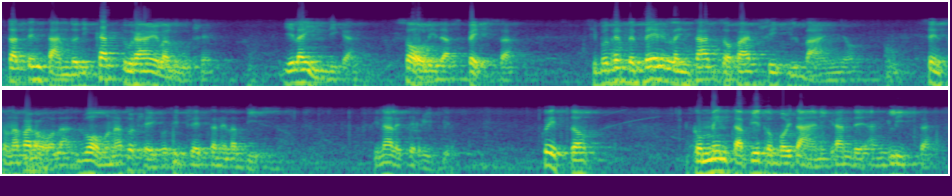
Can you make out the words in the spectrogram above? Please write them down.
sta tentando di catturare la luce. Gliela indica, solida, spessa. Si potrebbe berla in tazza o farci il bagno. Senza una parola, l'uomo nato cieco si getta nell'abisso finale terribile. Questo commenta Pietro Boitani, grande anglista,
